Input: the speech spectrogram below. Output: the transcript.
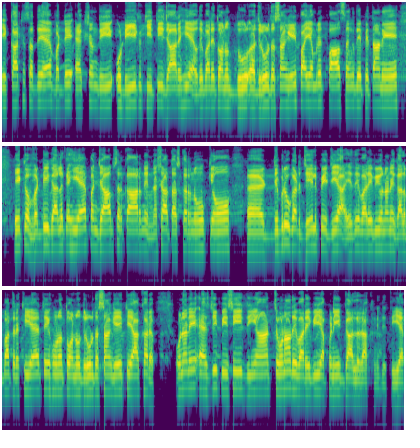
ਇਕੱਠ ਸੱਦਿਆ ਹੈ। ਵੱਡੇ ਐਕਸ਼ਨ ਦੀ ਉਡੀਕ ਕੀਤੀ ਜਾ ਰਹੀ ਹੈ। ਉਹਦੇ ਬਾਰੇ ਤੁਹਾਨੂੰ ਦੂਰ- ਜ਼ਰੂਰ ਦੱਸਾਂਗੇ। ਭਾਈ ਅੰਮ੍ਰਿਤਪਾਲ ਸਿੰਘ ਦੇ ਪਿਤਾ ਨੇ ਇੱਕ ਵੱਡੀ ਗੱਲ ਕਹੀ ਹੈ। ਪੰਜਾਬ ਸਰਕਾਰ ਨੇ ਨਸ਼ਾ ਤਸਕਰ ਨੂੰ ਕਿਉਂ ਡਿਬਰੂਗੜ੍ਹ ਜੇਲ੍ਹ ਭੇਜਿਆ? ਇਹਦੇ ਬਾਰੇ ਵੀ ਉਹਨਾਂ ਨੇ ਗੱਲਬਾਤ ਰੱਖੀ ਹੈ ਤੇ ਹੁਣ ਤੁਹਾਨੂੰ ਜ਼ਰੂਰ ਦੱਸਾਂਗੇ ਕਿ ਆਖਰ ਉਹਨਾਂ ਨੇ ਐਸਜੀਪੀਸੀ ਦੀਆਂ ਚੋਣਾਂ ਦੇ ਬਾਰੇ ਵੀ ਆਪਣੀ ਗੱਲ ਰੱਖ ਨਹੀਂ ਦਿੱਤੀ ਹੈ।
